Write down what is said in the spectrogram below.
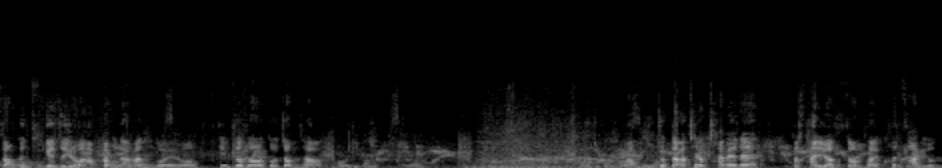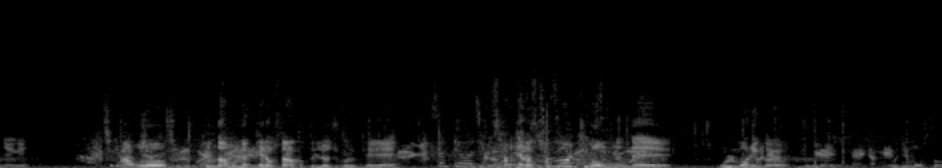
썬큰 두 개죠 이러면 압박 나가는 거예요 스팀 써서 또 점사 어디가 아프세요? 어디가 또한 아프세요? 뭉쳤다가 체력 차면은 또 달려와서 점사 컨싸움이거든요 이게 하고? 돈 남으면 배럭스 하나 더 늘려주고 이렇게 상대가 자세히 3멀티가 말하세요. 없는데 몰멀인가요? 어딜 먹었어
